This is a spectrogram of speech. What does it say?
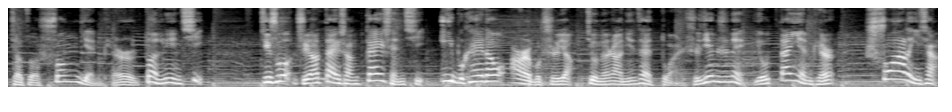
叫做双眼皮儿锻炼器。据说只要带上该神器，一不开刀，二不吃药，就能让您在短时间之内由单眼皮儿刷了一下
